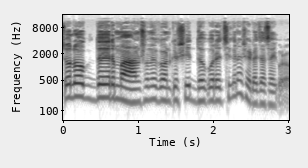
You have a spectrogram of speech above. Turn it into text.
চলকদের মান সমীকরণকে সিদ্ধ করেছে কিনা সেটা যাচাই করো।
